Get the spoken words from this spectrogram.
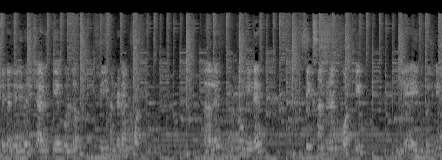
সেটা ডেলিভারি চার্জ দিয়ে করল থ্রি হান্ড্রেড অ্যান্ড ফর্টি তাহলে দুটো মিলে সিক্স হান্ড্রেড অ্যান্ড ফর্টি দিয়ে এই দুটো জিনিস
